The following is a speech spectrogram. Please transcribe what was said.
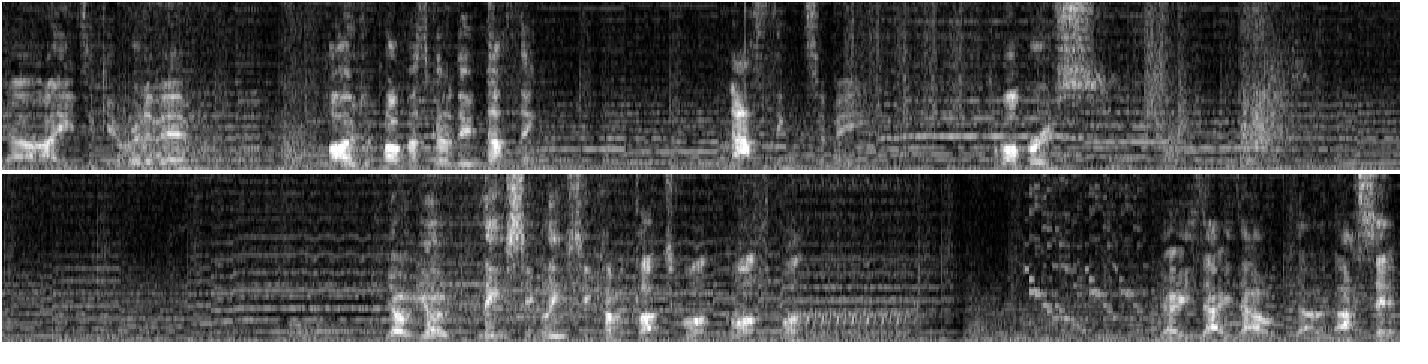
Yeah, I need to get rid of him. Hydro pump, that's gonna do nothing. Nothing to me. Come on, Bruce. Yo, yo, Leechy, Leechy, come in clutch. Come on, come on, come on. Yeah, he's out, he's out, he's out. That's it.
